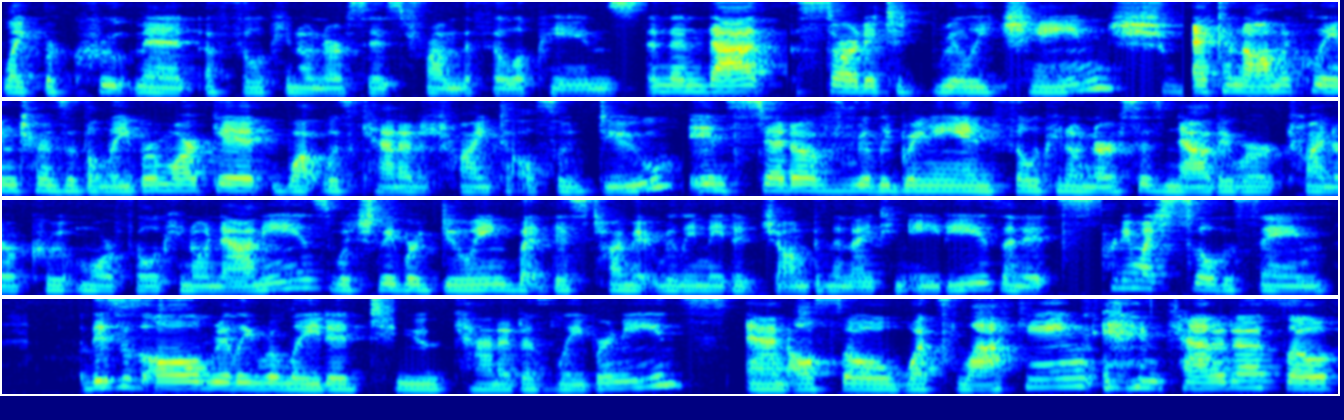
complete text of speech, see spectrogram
like recruitment of filipino nurses from the philippines. And then that started to really change economically in terms of the labor market what was canada trying to also do. Instead of really bringing in filipino nurses now they were trying to recruit more filipino nannies which they were doing but this time it really made a jump in the 1980s and it's pretty much still the same. This is all really related to Canada's labor needs and also what's lacking in Canada. So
